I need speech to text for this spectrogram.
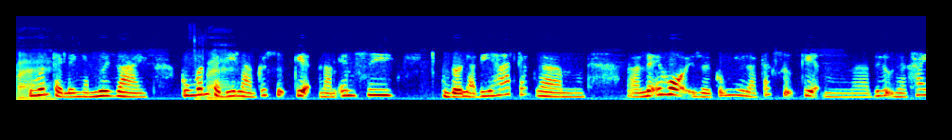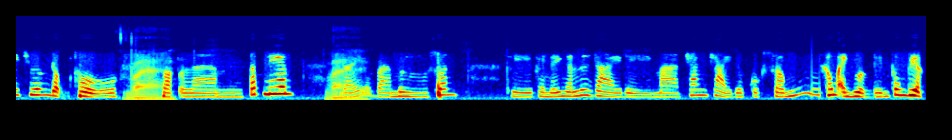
và cũng vẫn phải lấy ngắn nuôi dài cũng vẫn phải Và- đi làm các sự kiện làm MC rồi là đi hát các um, à, lễ hội rồi cũng như là các sự kiện à, ví dụ như khai trương động thổ và hoặc là tất niên. Và đấy và mừng xuân thì phải lấy ngắn nuôi dài để mà trang trải được cuộc sống không ảnh hưởng đến công việc.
